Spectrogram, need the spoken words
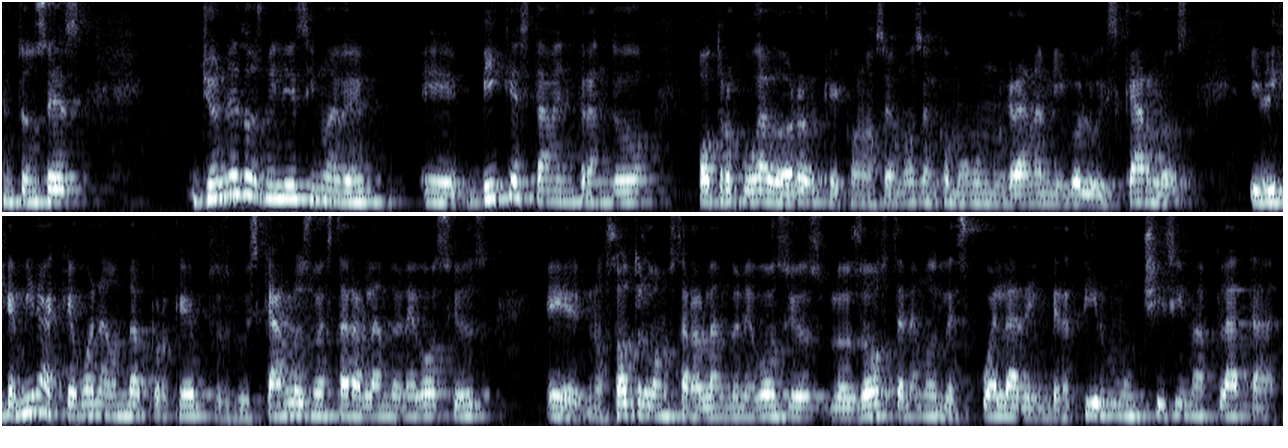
Entonces, yo en el 2019 eh, vi que estaba entrando otro jugador que conocemos en como un gran amigo, Luis Carlos, y dije, mira, qué buena onda, porque pues Luis Carlos va a estar hablando de negocios, eh, nosotros vamos a estar hablando de negocios, los dos tenemos la escuela de invertir muchísima plata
